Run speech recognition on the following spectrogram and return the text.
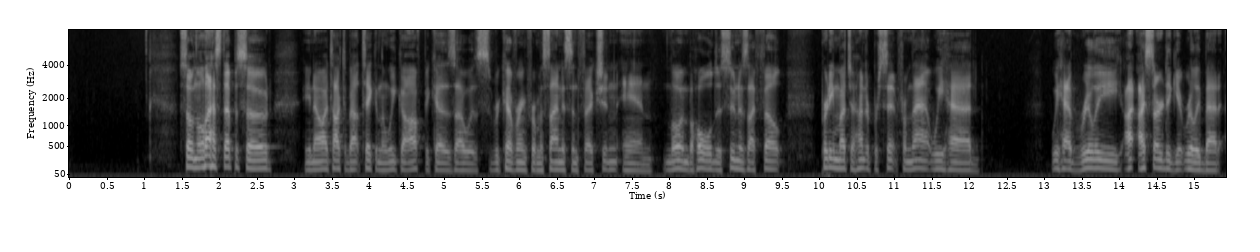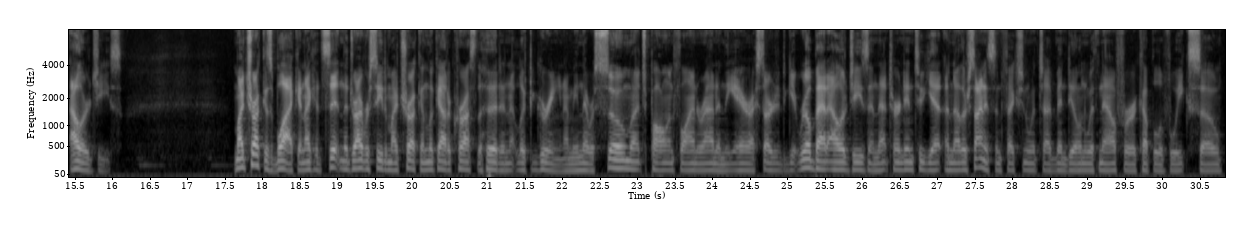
So, in the last episode, you know, I talked about taking the week off because I was recovering from a sinus infection. And lo and behold, as soon as I felt pretty much 100% from that, we had we had really I, I, started to get really bad allergies my truck is black and i could sit in the driver's seat of my truck and look out across the hood and it looked green. I mean there was so much pollen flying around in the air. I started to get real bad allergies and that turned into yet another sinus infection which i've been dealing with now for a couple of weeks. So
